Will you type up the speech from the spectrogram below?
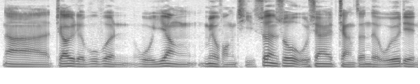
那交易的部分，我一样没有放弃。虽然说我现在讲真的，我有点，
